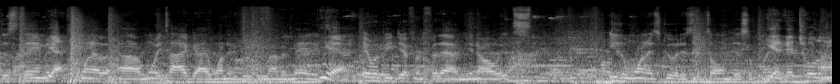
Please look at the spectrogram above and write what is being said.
the same Yeah. if one of uh, Muay Thai guy wanted to do MMA. Yeah. It would be different for them. You know, it's either one is good. It's its own discipline. Um, Yeah, they're totally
